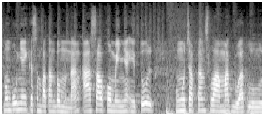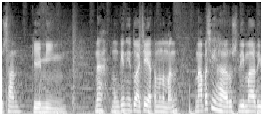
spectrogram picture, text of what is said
mempunyai kesempatan pemenang asal komennya itu mengucapkan selamat buat lulusan gaming. Nah mungkin itu aja ya teman-teman. Kenapa sih harus 5000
